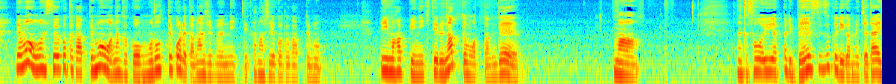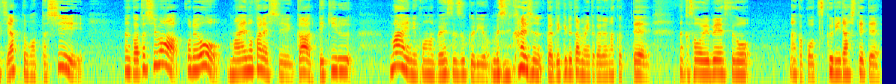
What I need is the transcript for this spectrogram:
でももしそういうことがあってもなんかこう戻ってこれたな自分にって悲しいことがあっても。で今ハッピーに生きてるなって思ったんでまあなんかそういうやっぱりベース作りがめっちゃ大事やと思ったしなんか私はこれを前の彼氏ができる前にこのベース作りを別に彼氏ができるためにとかじゃなくってなんかそういうベースをなんかこう作り出してて。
